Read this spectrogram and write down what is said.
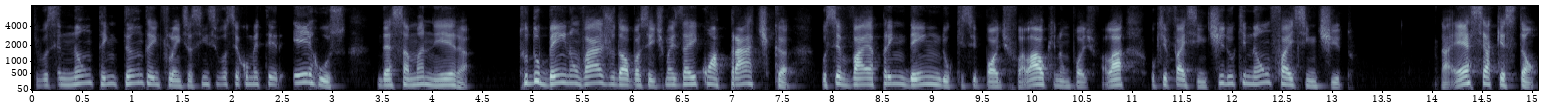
que você não tem tanta influência assim se você cometer erros dessa maneira. Tudo bem, não vai ajudar o paciente, mas aí com a prática você vai aprendendo o que se pode falar, o que não pode falar, o que faz sentido, o que não faz sentido. Tá? Essa é a questão.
